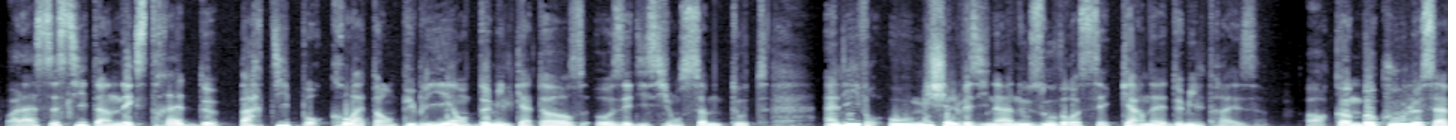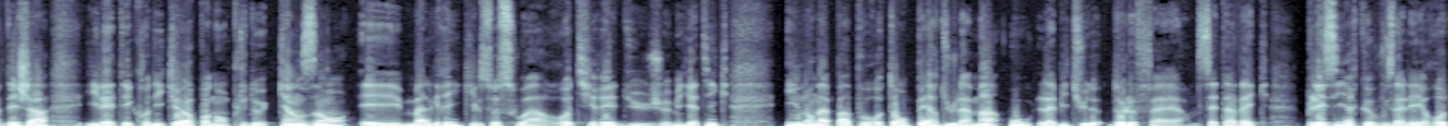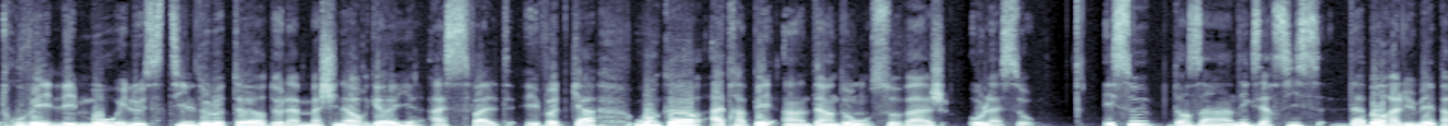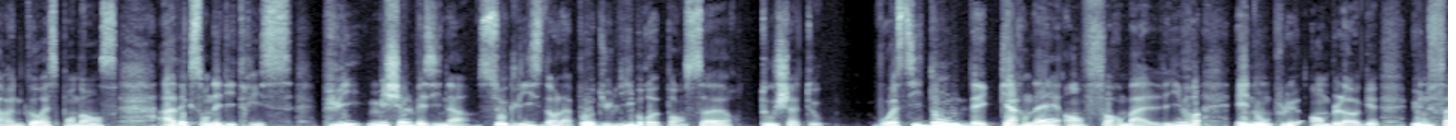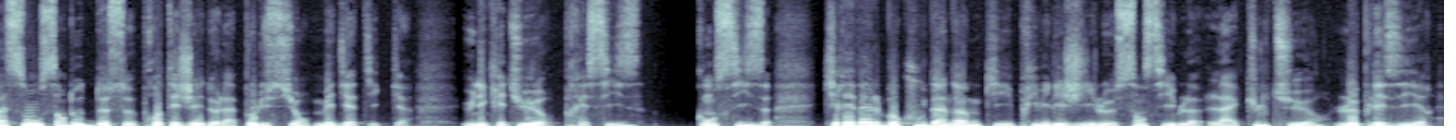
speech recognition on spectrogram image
Voilà, ceci est un extrait de Parti pour Croatan, publié en 2014 aux éditions Somme Toute, un livre où Michel Vézina nous ouvre ses carnets 2013. Or, comme beaucoup le savent déjà, il a été chroniqueur pendant plus de 15 ans et malgré qu'il se soit retiré du jeu médiatique, il n'en a pas pour autant perdu la main ou l'habitude de le faire. C'est avec plaisir que vous allez retrouver les mots et le style de l'auteur de La machine à orgueil, Asphalte et Vodka, ou encore Attraper un dindon sauvage au lasso et ce, dans un exercice d'abord allumé par une correspondance avec son éditrice, puis Michel Vézina se glisse dans la peau du libre penseur touche à tout. Voici donc des carnets en format livre et non plus en blog, une façon sans doute de se protéger de la pollution médiatique. Une écriture précise, concise, qui révèle beaucoup d'un homme qui privilégie le sensible, la culture, le plaisir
